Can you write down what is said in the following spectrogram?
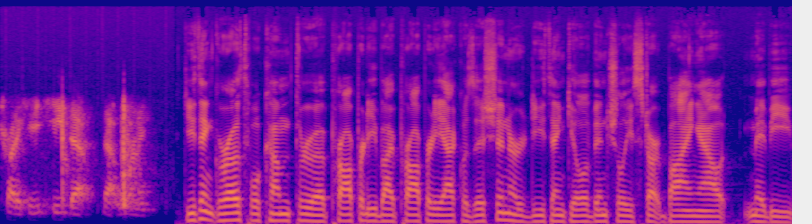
try to heed, heed that, that warning. Do you think growth will come through a property by property acquisition, or do you think you'll eventually start buying out maybe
